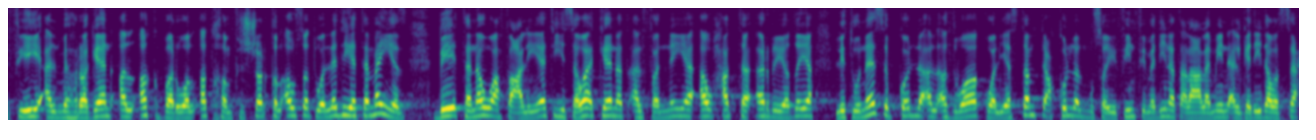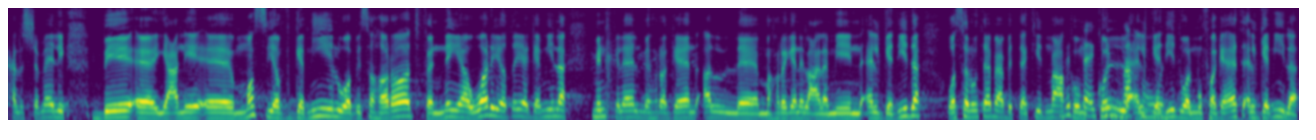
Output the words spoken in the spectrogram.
في المهرجان الأكبر والأضخم في الشرق الأوسط والذي يتميز بتنوع فعالياته سواء كانت الفنية أو حتى الرياضية لتناسب كل الأذواق وليستمتع كل المصيفين في مدينة العالمين الجديدة والساحل الشمالي ب يعني مصيف جميل وبسهرات فنية ورياضية جميلة من خلال مهرجان المهرجان العالمين الجديدة. وسنتابع بالتأكيد معكم بالتأكيد كل محمود. الجديد والمفاجآت الجميلة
